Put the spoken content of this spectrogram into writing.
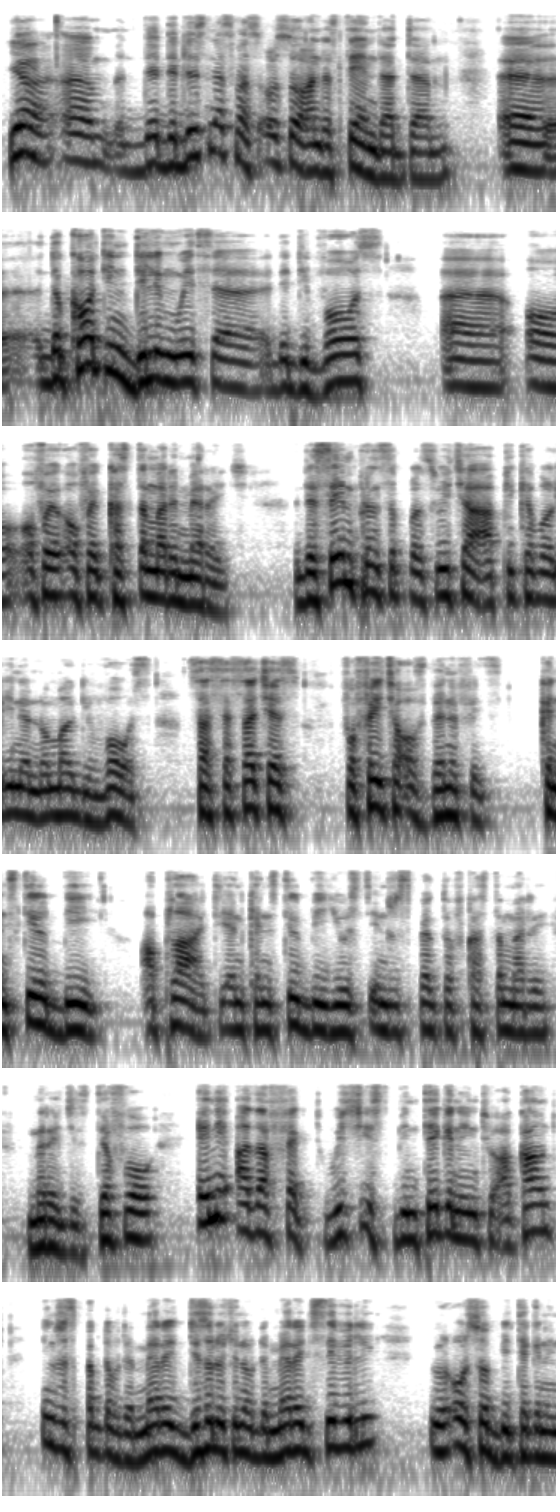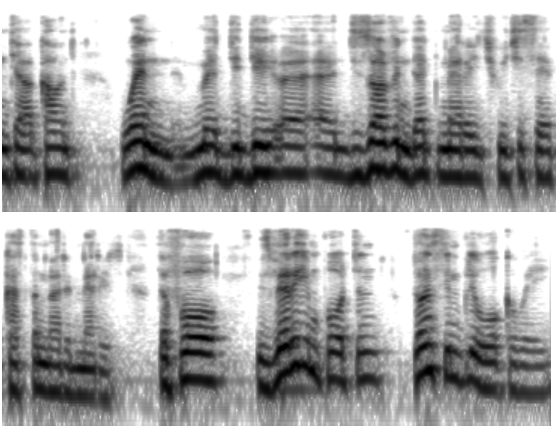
Yeah, um, the, the listeners must also understand that um, uh, the court in dealing with uh, the divorce uh, or of a, of a customary marriage, the same principles which are applicable in a normal divorce, such, such as forfeiture of benefits, can still be applied and can still be used in respect of customary marriages. Therefore, any other fact which is being taken into account in respect of the marriage, dissolution of the marriage civilly, will also be taken into account when uh, uh, dissolving that marriage, which is a customary marriage. Therefore, it's very important. Don't simply walk away.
